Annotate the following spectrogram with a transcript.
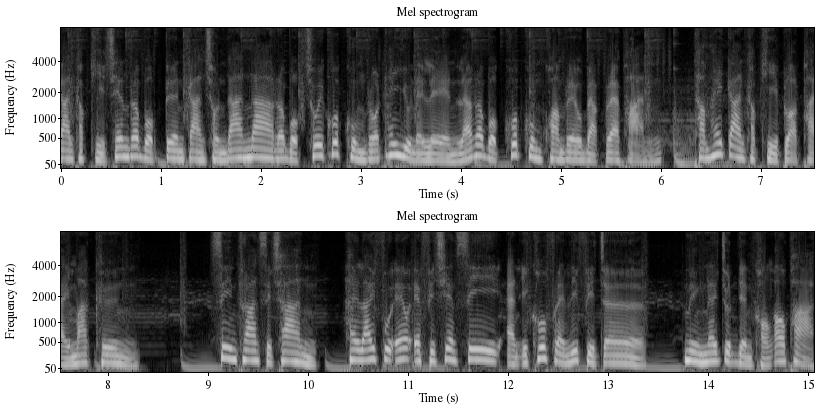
การขับขี่เช่นระบบเตือนการชนด้านหน้า ระบบช่วยควบคุมรถให้อยู่ในเลน และระบบควบคุมความเร็วแบบแปรผันทำให้การขับขี่ปลอดภัยมากขึ้น Scene Transition Highlight Fuel Efficiency and Eco-Friendly Feature หนึ่งในจุดเด่นของ Alphard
